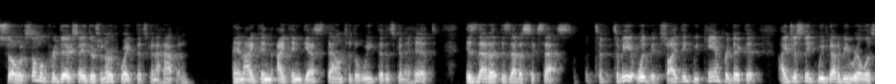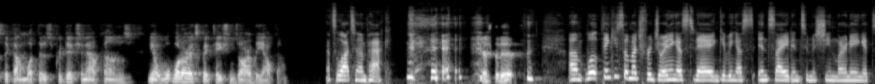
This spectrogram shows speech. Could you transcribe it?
So if someone predicts, hey, there's an earthquake that's going to happen, and I can I can guess down to the week that it's going to hit, is that a is that a success? To to me, it would be. So I think we can predict it. I just think we've got to be realistic on what those prediction outcomes, you know, what our expectations are of the outcome. That's a lot to unpack. yes, it is. Um, well, thank you so much for joining us today and giving us insight into machine learning. It's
